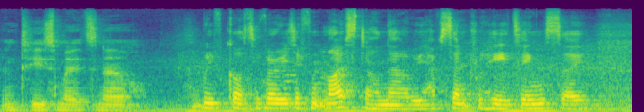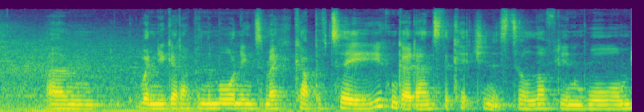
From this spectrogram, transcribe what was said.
in Teasmades now? We've got a very different lifestyle now. We have central heating, so um, when you get up in the morning to make a cup of tea, you can go down to the kitchen, it's still lovely and warm.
